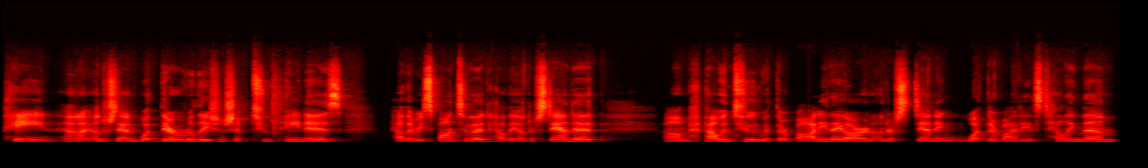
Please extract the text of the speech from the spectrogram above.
pain, and I understand what their relationship to pain is, how they respond to it, how they understand it, um, how in tune with their body they are, and understanding what their body is telling them.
